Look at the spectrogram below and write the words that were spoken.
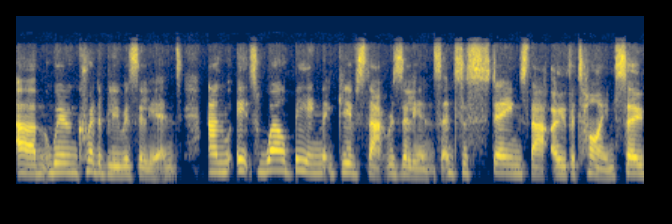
Um, we're incredibly resilient, and it's well-being that gives that resilience and sustains that over time. So,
